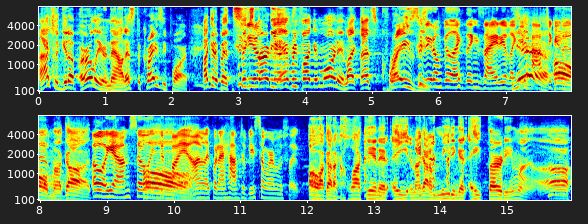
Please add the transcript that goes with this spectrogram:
I actually get up earlier now. That's the crazy part. I get up at you six don't thirty feel- every fucking morning. Like that's crazy. Because you don't feel like the anxiety of like yeah. you have to get oh up. Oh my god. Oh yeah, I'm so like Oh. defiant. I'm like when I have to be somewhere, I'm just like, oh, I gotta clock in at eight, and I got a meeting at eight thirty. I'm like, ah,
